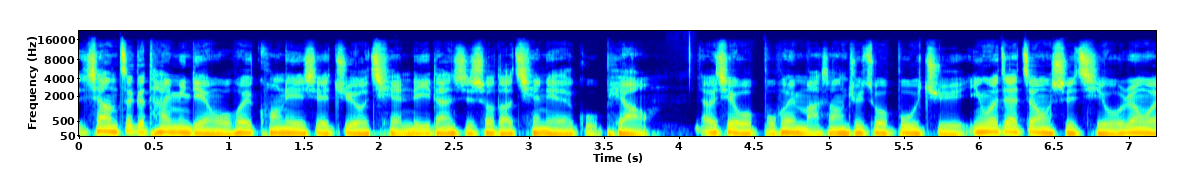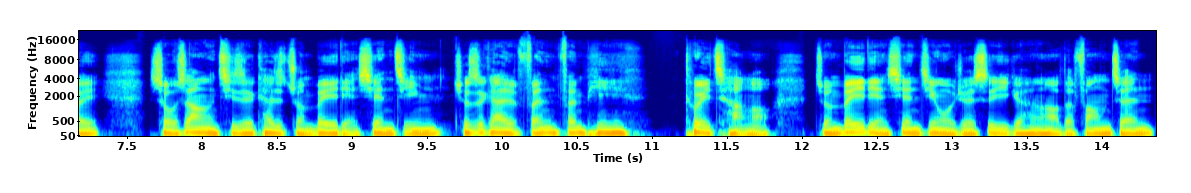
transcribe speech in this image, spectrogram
像这个 timing 点，我会框列一些具有潜力但是受到牵连的股票，而且我不会马上去做布局，因为在这种时期，我认为手上其实开始准备一点现金，就是开始分 分批退场哦，准备一点现金，我觉得是一个很好的方针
